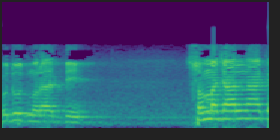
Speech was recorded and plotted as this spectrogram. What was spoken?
حدود مراد دي ثم جعلناک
